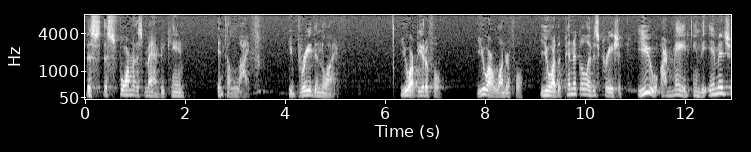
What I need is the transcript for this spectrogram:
this this form of this man became into life. He breathed in life. You are beautiful. You are wonderful. You are the pinnacle of his creation. You are made in the image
